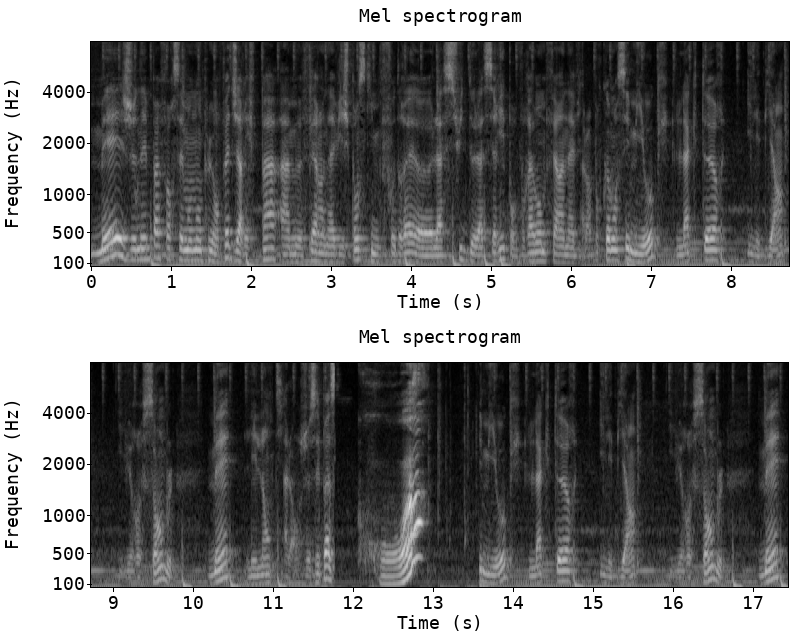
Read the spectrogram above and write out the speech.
mais je n'aime pas forcément non plus. En fait, j'arrive pas à me faire un avis. Je pense qu'il me faudrait euh, la suite de la série pour vraiment me faire un avis. Alors pour commencer, Mihawk, l'acteur, il est bien, il lui ressemble, mais les lentilles. Alors je sais pas Quoi? Mihawk, l'acteur, il est bien, il lui ressemble, mais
